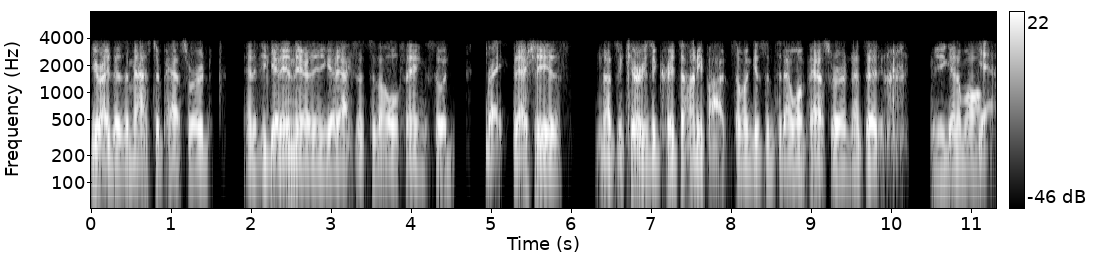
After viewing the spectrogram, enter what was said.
you're right. There's a master password, and if you get in there, then you get access to the whole thing. So it right. It actually is not secure because it creates a honeypot. Someone gets into that one password, and that's it. you get them all. Yeah.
